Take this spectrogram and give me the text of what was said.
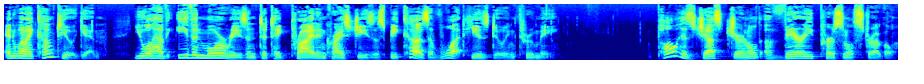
And when I come to you again, you will have even more reason to take pride in Christ Jesus because of what he is doing through me. Paul has just journaled a very personal struggle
